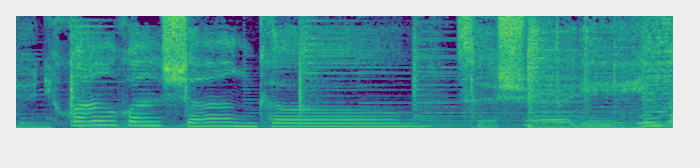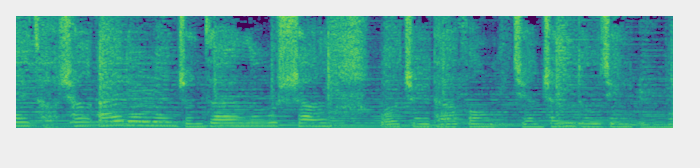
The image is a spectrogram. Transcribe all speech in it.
与你环环相扣。此时已莺飞草长，爱的人正在路上。我知他风雨兼程，途经日暮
